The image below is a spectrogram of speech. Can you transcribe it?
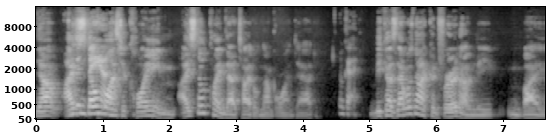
Now I You've been still banned. want to claim. I still claim that title, number one dad, Okay. because that was not conferred on me by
